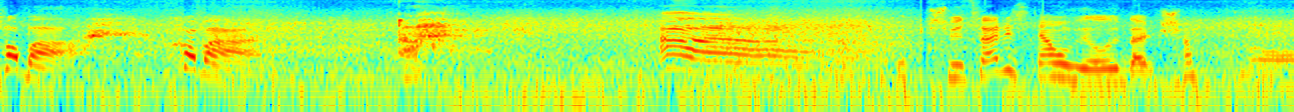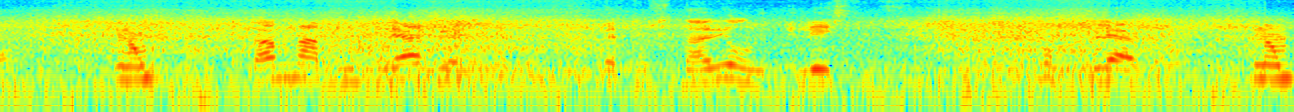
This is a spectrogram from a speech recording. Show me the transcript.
Хоба! Хоба! А. А. В Швейцарии снял виллу и дальше. Но Ну, там на пляже это установил лестницу. Ну, к пляжу. ну. Вот.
